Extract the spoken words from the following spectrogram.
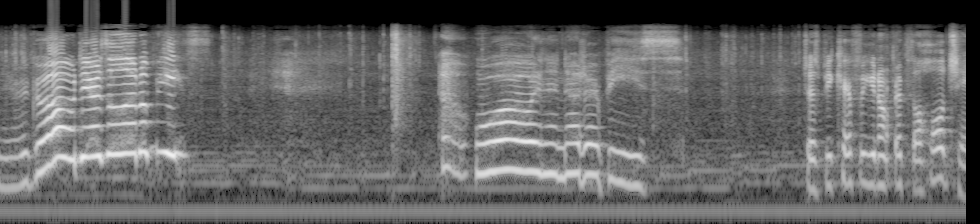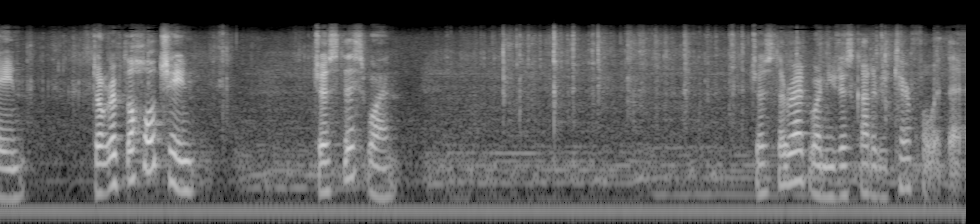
There we go. There's a little piece. Whoa, and another piece. Just be careful you don't rip the whole chain. Don't rip the whole chain. Just this one. Just the red one. You just got to be careful with it.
